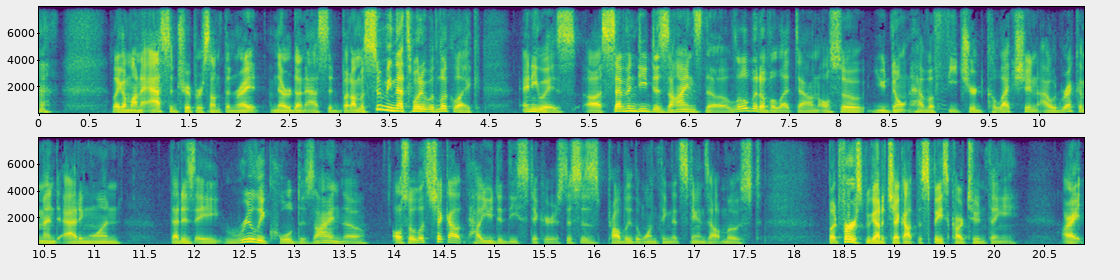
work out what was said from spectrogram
like I'm on an acid trip or something, right? I've never done acid, but I'm assuming that's what it would look like. Anyways, uh, 70 designs though, a little bit of a letdown. Also, you don't have a featured collection. I would recommend adding one. That is a really cool design though. Also, let's check out how you did these stickers. This is probably the one thing that stands out most. But first, we got to check out the space cartoon thingy all right,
